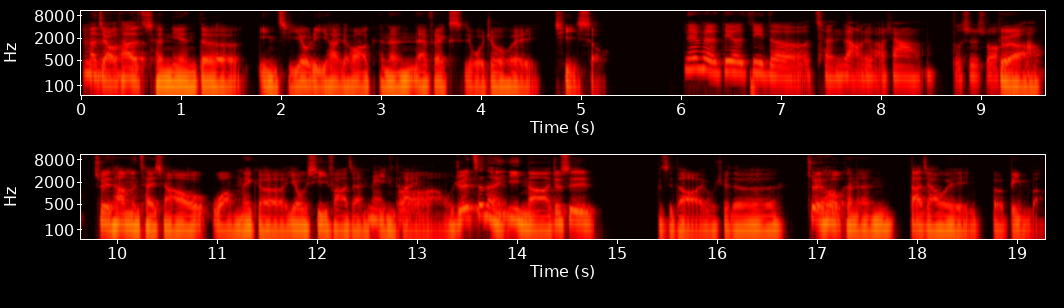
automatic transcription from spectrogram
嗯、那假如它的成年的影集又厉害的话，可能 Netflix 我就会弃守。Netflix 第二季的成长率好像不是说很好，对啊，所以他们才想要往那个游戏发展平台嘛。我觉得真的很硬啊，就是不知道哎、欸，我觉得最后可能大家会合并吧，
